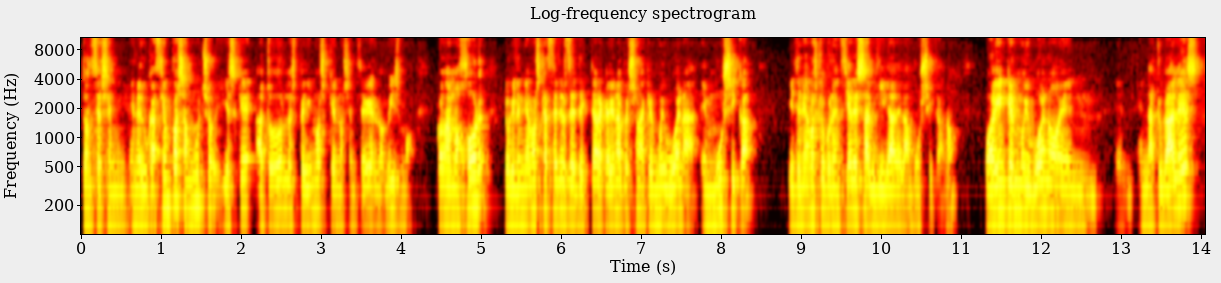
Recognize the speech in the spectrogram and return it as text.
Entonces, en, en, educación pasa mucho y es que a todos les pedimos que nos entreguen lo mismo. Cuando a lo mejor lo que tendríamos que hacer es detectar que hay una persona que es muy buena en música y teníamos que potenciar esa habilidad de la música, ¿no? O alguien que es muy bueno en, en, en naturales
